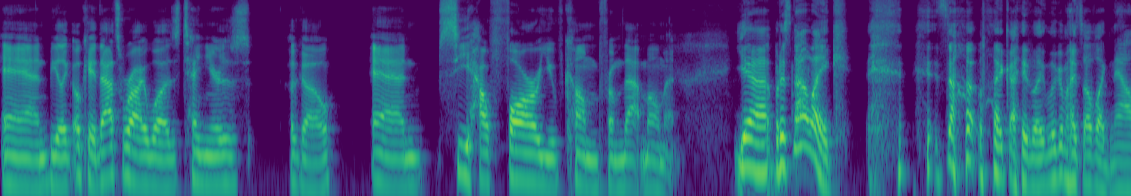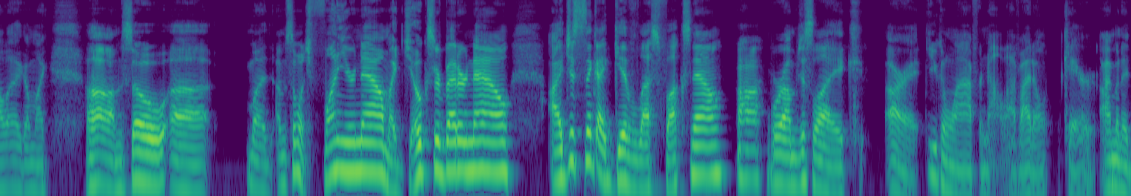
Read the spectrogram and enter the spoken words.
and be like, okay, that's where I was ten years ago, and see how far you've come from that moment. Yeah, but it's not like it's not like I like look at myself like now like I'm like oh I'm so uh my, I'm so much funnier now. My jokes are better now. I just think I give less fucks now. Uh huh. Where I'm just like, all right, you can laugh or not laugh. I don't care. I'm gonna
